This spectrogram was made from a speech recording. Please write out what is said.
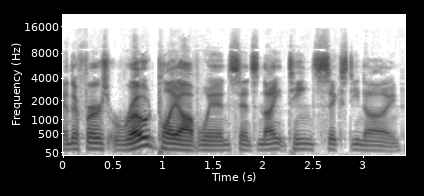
and their first road playoff win since 1969.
